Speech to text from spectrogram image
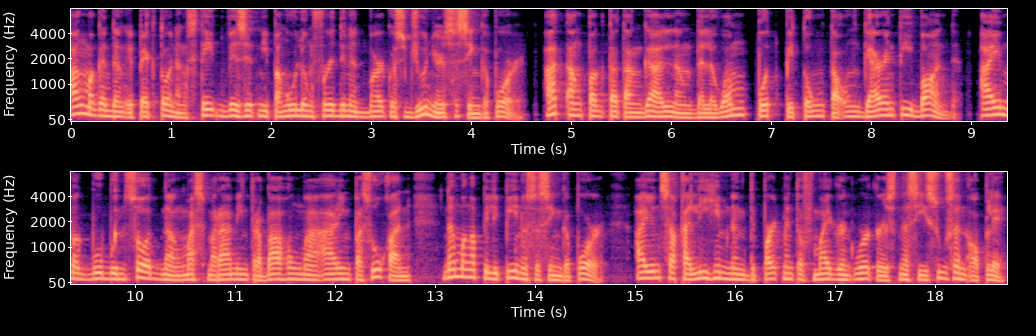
Ang magandang epekto ng state visit ni Pangulong Ferdinand Marcos Jr. sa Singapore at ang pagtatanggal ng 27 taong guarantee bond ay magbubunsod ng mas maraming trabahong maaaring pasukan ng mga Pilipino sa Singapore ayon sa kalihim ng Department of Migrant Workers na si Susan Ople.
